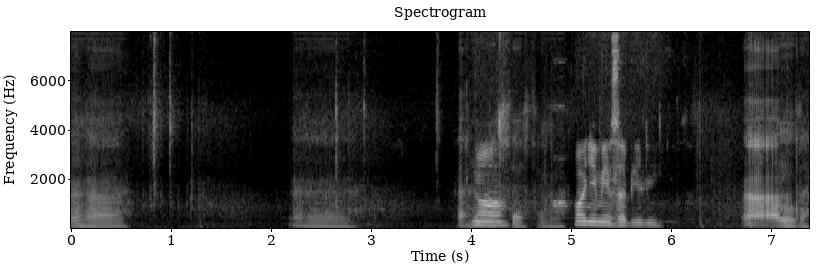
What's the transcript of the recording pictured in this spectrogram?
Aha. Eee. No. Co jest tego? Oni mnie zabili. Ande.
